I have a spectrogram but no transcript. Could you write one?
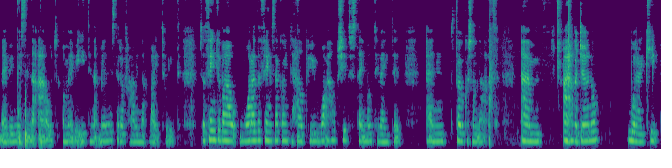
maybe missing that out or maybe eating that meal instead of having that bite to eat. So think about what are the things that are going to help you what helps you to stay motivated and focus on that. Um, i have a journal where i keep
